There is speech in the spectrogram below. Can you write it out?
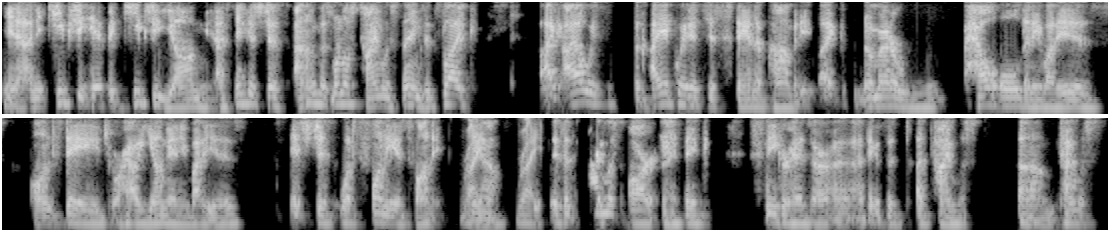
Yeah, and it keeps you hip, it keeps you young. I think it's just I don't know, it's one of those timeless things. It's like I, I always I equate it to stand-up comedy. Like no matter how old anybody is on stage or how young anybody is, it's just what's funny is funny. Right. You know, Right. it's a timeless art, and I think sneakerheads are. uh, I think it's a, a timeless, um, timeless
